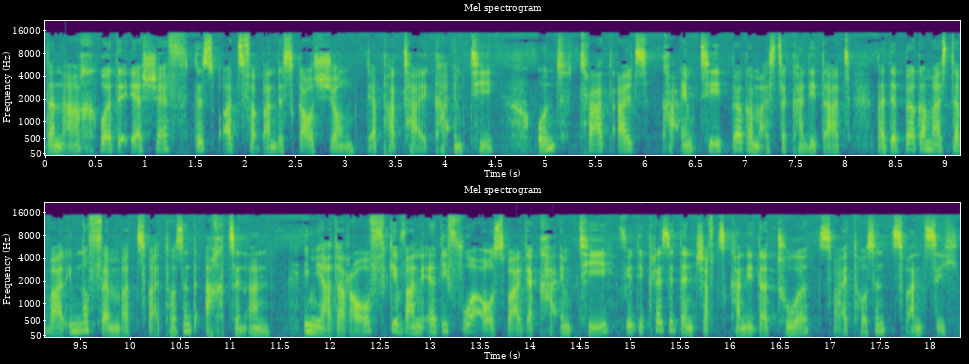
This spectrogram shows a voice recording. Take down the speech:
Danach wurde er Chef des Ortsverbandes Kaohsiung der Partei KMT und trat als KMT-Bürgermeisterkandidat bei der Bürgermeisterwahl im November 2018 an. Im Jahr darauf gewann er die Vorauswahl der KMT für die Präsidentschaftskandidatur 2020.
